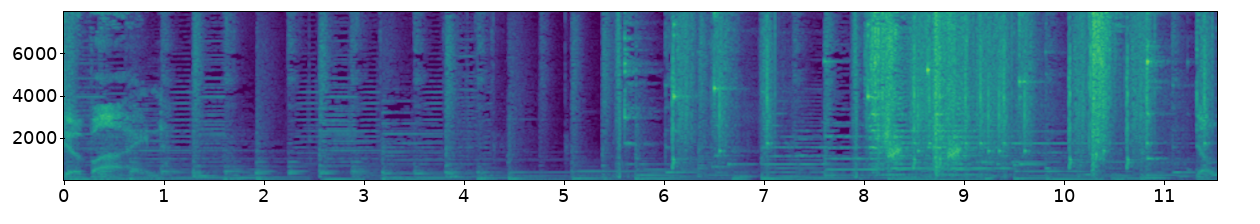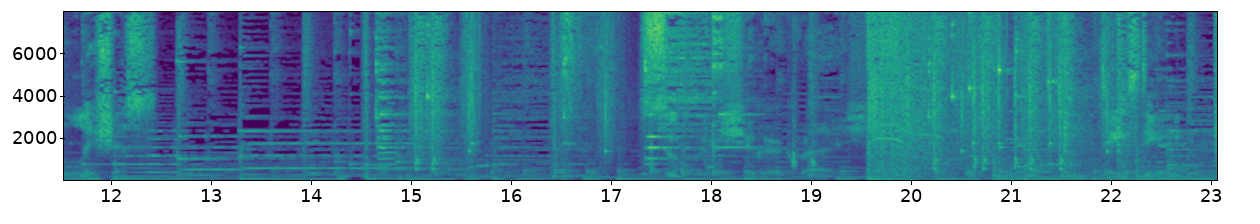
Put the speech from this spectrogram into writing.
Divine. Delicious. Super Sugar Crush. Tasty.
